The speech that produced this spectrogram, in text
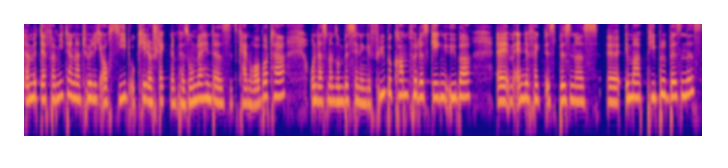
damit der Vermieter natürlich auch sieht, okay, da steckt eine Person dahinter, das ist jetzt kein Roboter und dass man so ein bisschen ein Gefühl bekommt für das Gegenüber. Äh, Im Endeffekt ist Business äh, immer People-Business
